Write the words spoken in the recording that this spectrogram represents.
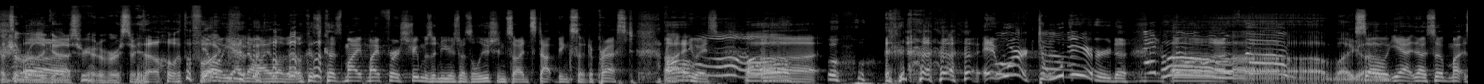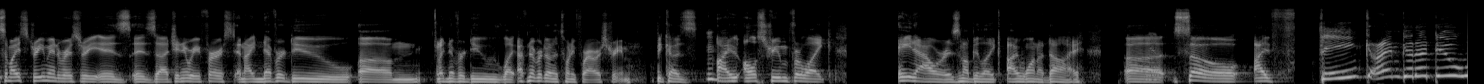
That's a really Uh, good stream anniversary, though. What the fuck? Oh yeah, no, I love it because because my my first stream was a New Year's resolution, so I'd stop being so depressed. Uh, Oh. Anyways, Aw. uh, it worked. Weird. Uh, oh my god. so yeah, no, so my so my stream anniversary is is uh, January first, and I never do um I never do like I've never done a twenty four hour stream because I I'll stream for like eight hours and I'll be like I want to die. Uh, so I think I'm gonna do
